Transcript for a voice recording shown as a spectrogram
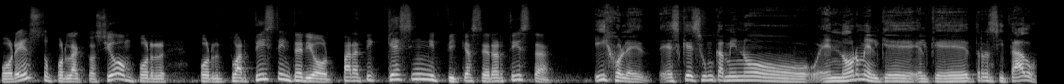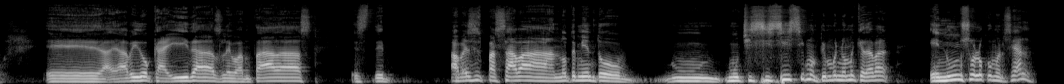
por esto, por la actuación, por, por tu artista interior. Para ti, ¿qué significa ser artista? Híjole, es que es un camino enorme el que, el que he transitado. Eh, ha habido caídas, levantadas. Este, a veces pasaba, no te miento, muchísimo tiempo y no me quedaba en un solo comercial.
